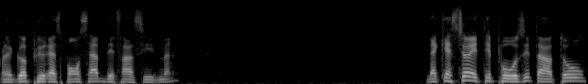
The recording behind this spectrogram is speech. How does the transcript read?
Un gars plus responsable défensivement? La question a été posée tantôt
